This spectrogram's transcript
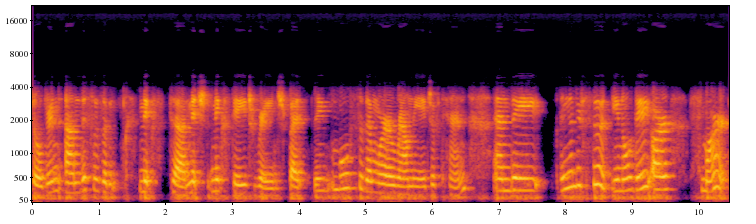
children, um, this was a mixed, uh, mixed mixed age range, but they most of them were around the age of ten, and they they understood. You know, they are smart.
